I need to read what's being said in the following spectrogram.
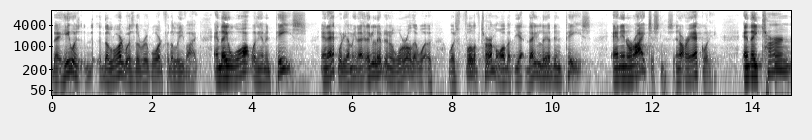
That he was, the Lord was the reward for the Levite. And they walked with him in peace and equity. I mean, they lived in a world that was, was full of turmoil, but yet they lived in peace and in righteousness and our equity. And they turned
